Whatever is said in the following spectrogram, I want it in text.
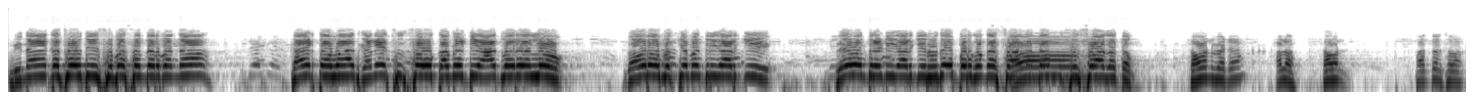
వినాయక చవితి శుభ సందర్భంగా ఖైరతాబాద్ గణేష్ ఉత్సవ్ కమిటీ ఆధ్వర్యంలో గౌరవ ముఖ్యమంత్రి గారికి రేవంత్ రెడ్డి గారికి హృదయపూర్వకంగా స్వాగతం సుస్వాగతం. సౌండ్ బేట హలో సౌండ్ పంతులు సౌండ్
